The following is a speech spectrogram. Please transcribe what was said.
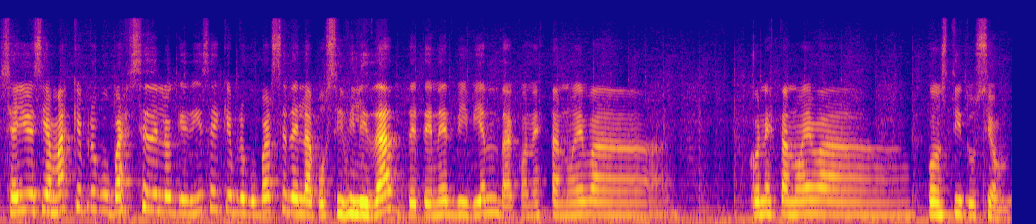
sea, yo decía, más que preocuparse de lo que dice, hay que preocuparse de la posibilidad de tener vivienda con esta nueva, con esta nueva constitución.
